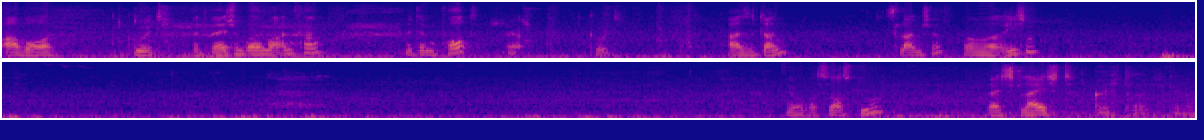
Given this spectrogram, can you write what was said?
Aber gut, mit welchem wollen wir anfangen? Mit dem Port? Ja. Gut. Also dann, das Lunche, wollen wir mal riechen. Ja, was sagst du? Recht leicht. Recht gleich, genau.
